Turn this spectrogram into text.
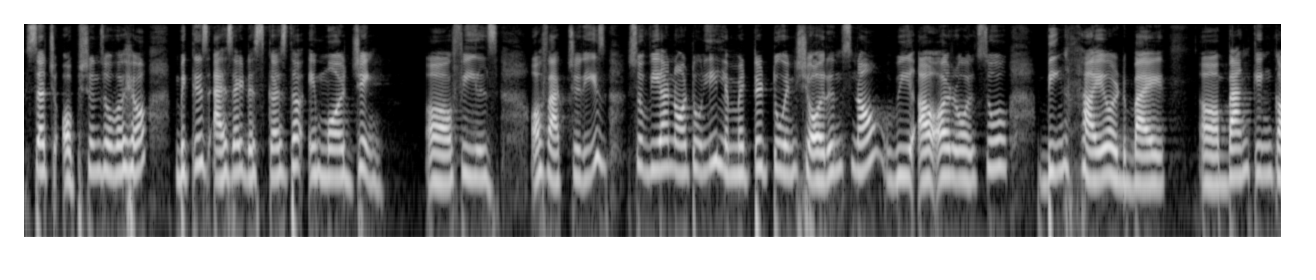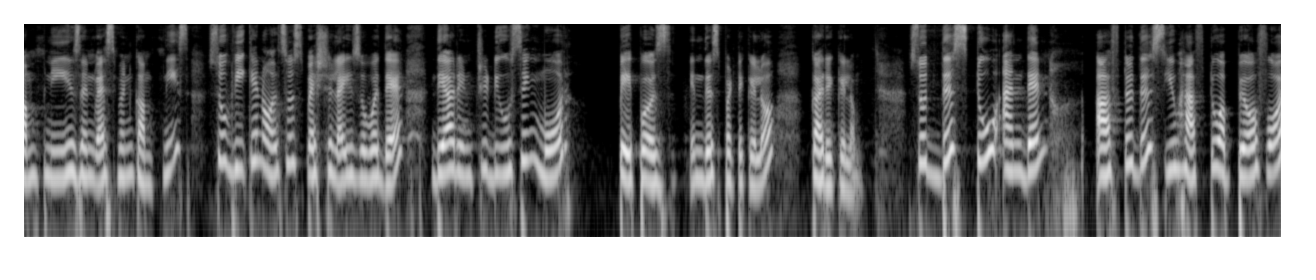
such options over here because as I discussed, the emerging uh, fields of actuaries. So we are not only limited to insurance now, we are also being hired by uh, banking companies, investment companies. So we can also specialize over there. They are introducing more papers in this particular curriculum. So this too and then after this you have to appear for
